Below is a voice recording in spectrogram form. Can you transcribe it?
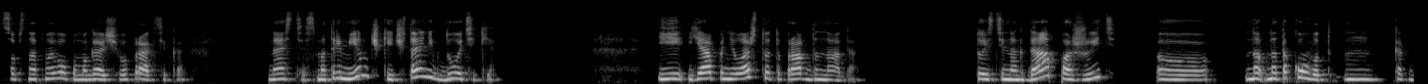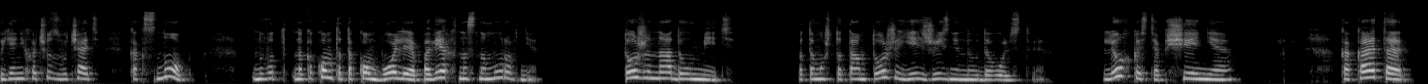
собственно, от моего помогающего практика. Настя, смотри мемчики и читай анекдотики. И я поняла, что это правда надо. То есть иногда пожить э, на, на таком вот, как бы я не хочу звучать как сноб, но вот на каком-то таком более поверхностном уровне тоже надо уметь, потому что там тоже есть жизненное удовольствие. Легкость общения, какая-то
